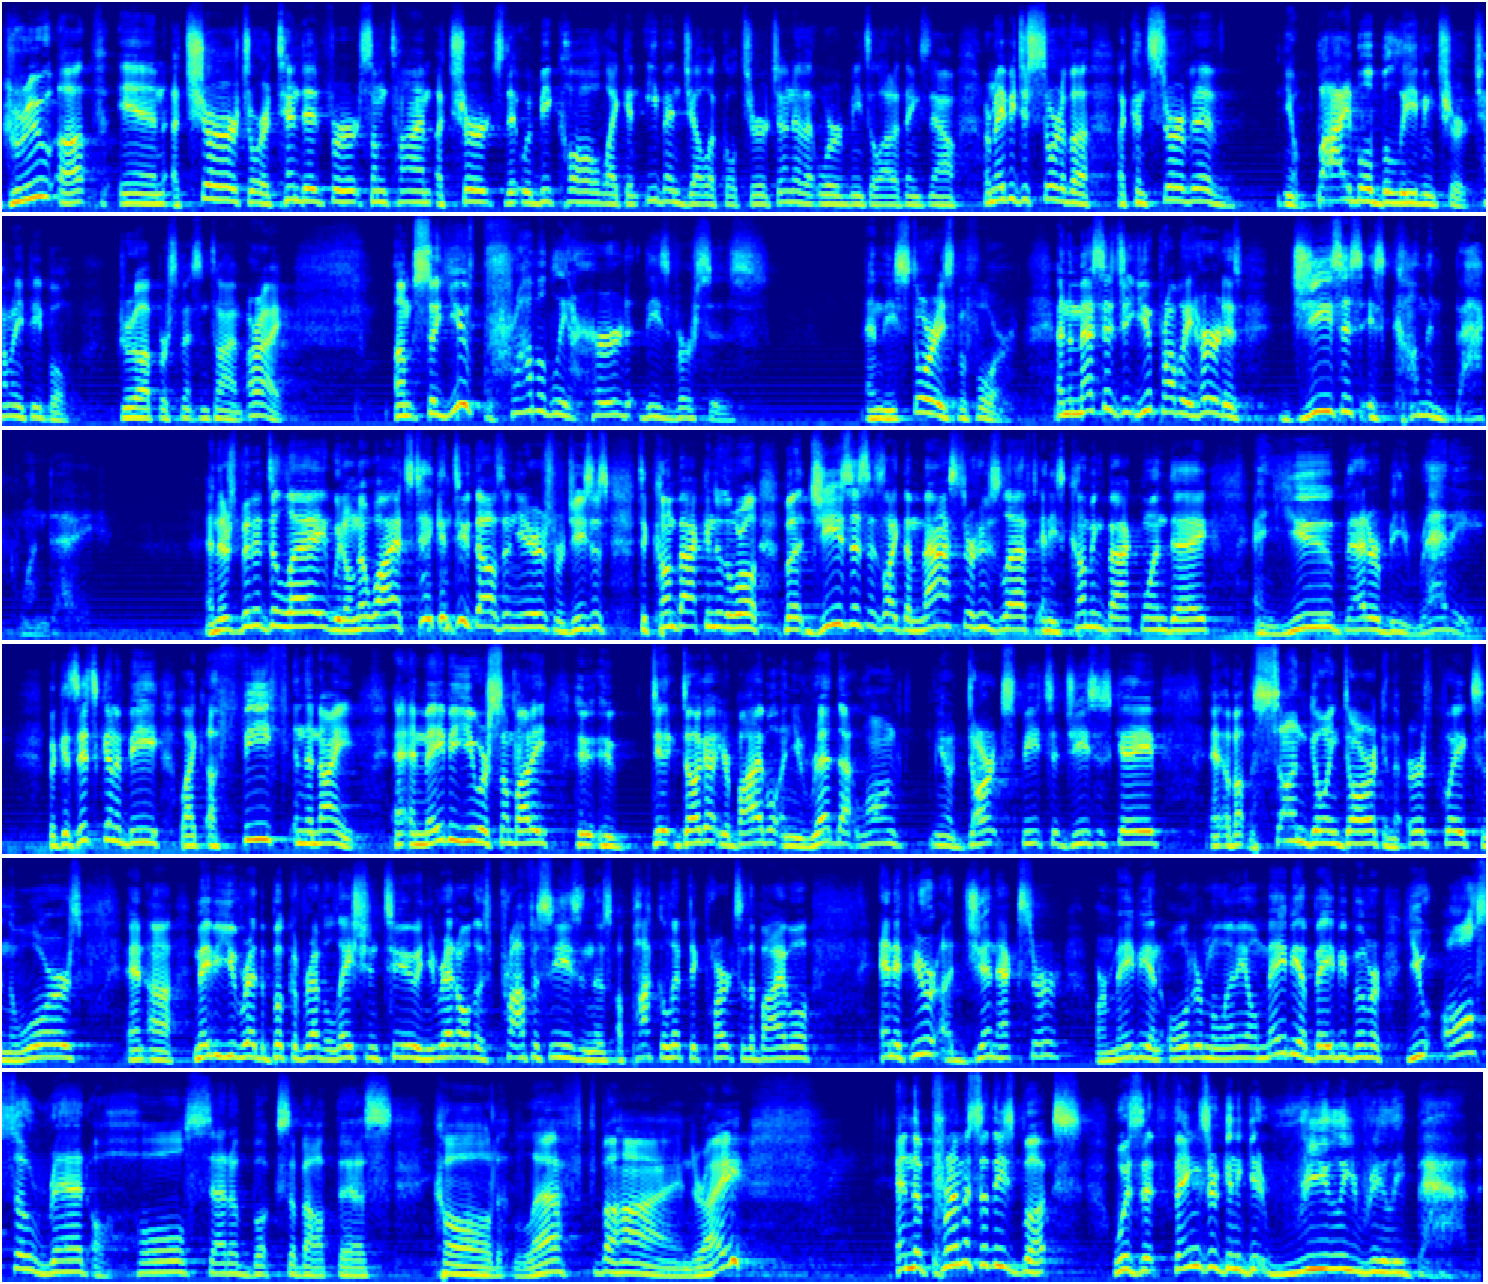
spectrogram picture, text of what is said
grew up in a church or attended for some time a church that would be called like an evangelical church. I know that word means a lot of things now. Or maybe just sort of a, a conservative, you know, Bible believing church. How many people grew up or spent some time? All right. Um, so you've probably heard these verses and these stories before. And the message that you probably heard is Jesus is coming back one day. And there's been a delay. We don't know why it's taken 2,000 years for Jesus to come back into the world. But Jesus is like the master who's left, and he's coming back one day. And you better be ready because it's going to be like a thief in the night. And maybe you were somebody who, who dug out your Bible and you read that long, you know, dark speech that Jesus gave about the sun going dark and the earthquakes and the wars. And uh, maybe you read the book of Revelation too, and you read all those prophecies and those apocalyptic parts of the Bible. And if you're a Gen Xer or maybe an older millennial, maybe a baby boomer, you also read a whole set of books about this called Left Behind, right? And the premise of these books was that things are going to get really, really bad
